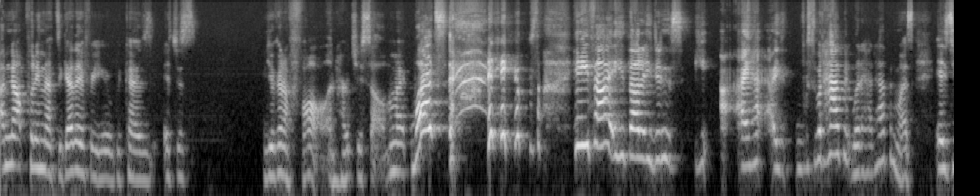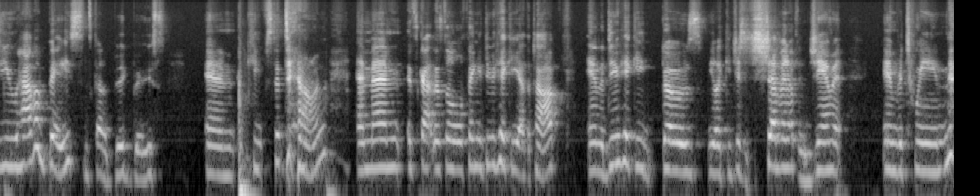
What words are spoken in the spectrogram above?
I'm not putting that together for you because it's just you're gonna fall and hurt yourself. I'm like, what? he, he thought he thought he didn't. He I I, I so what happened? What had happened was is you have a base. It's got a big base, and keeps it down, and then it's got this little thing, a doohickey at the top, and the doohickey goes you like you just shove it up and jam it in between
